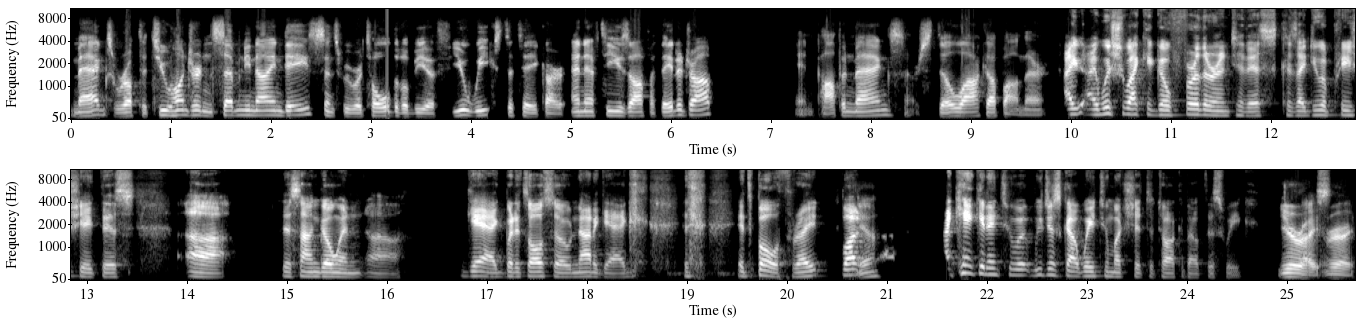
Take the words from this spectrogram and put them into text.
Mags, we're up to 279 days since we were told it'll be a few weeks to take our NFTs off a Theta drop, and Poppin' Mags are still locked up on there. I, I wish I could go further into this because I do appreciate this uh, this ongoing uh, gag, but it's also not a gag. it's both, right? But Yeah. I can't get into it. We just got way too much shit to talk about this week. You're right, right.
